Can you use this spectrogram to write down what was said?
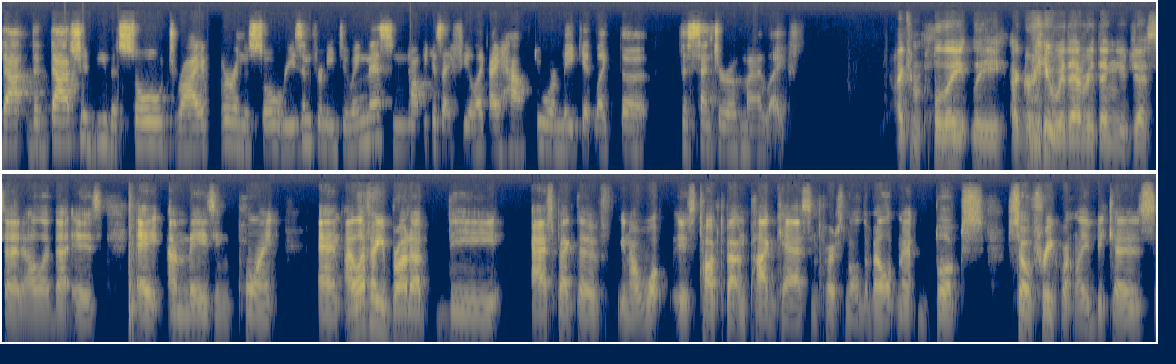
that that that should be the sole driver and the sole reason for me doing this not because i feel like i have to or make it like the the center of my life. I completely agree with everything you just said, Ella. That is a amazing point. And I love how you brought up the aspect of, you know, what is talked about in podcasts and personal development books so frequently because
